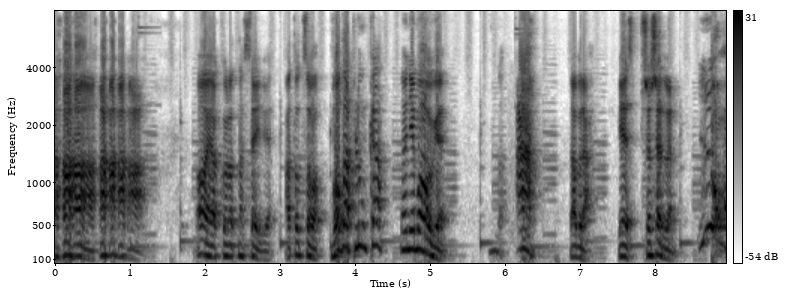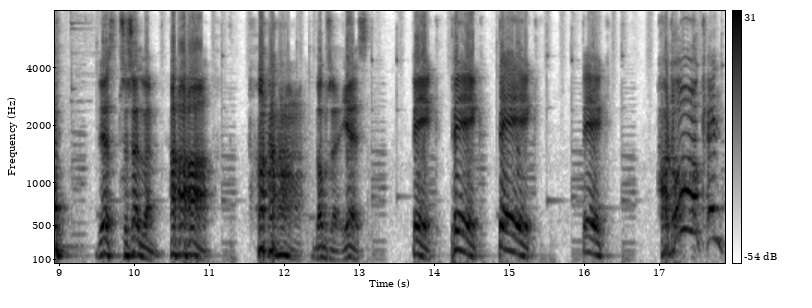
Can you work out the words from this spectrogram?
Ha ha ha ha ha. Oj, akurat na sejwie. A to co? Woda plunka? No nie mogę. No, a! Dobra, jest, przeszedłem. Jest, przeszedłem. Ha ha ha. Ha ha ha. Dobrze, jest. Pyk, pyk, pyk, pyk. Hadoken!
